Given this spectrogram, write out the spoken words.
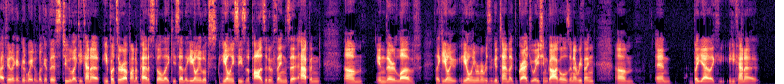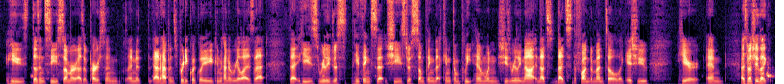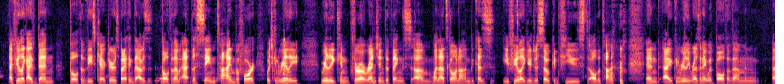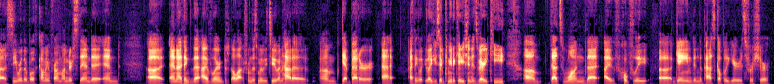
I feel like a good way to look at this too. Like he kind of he puts her up on a pedestal, like you said. Like he only looks he only sees the positive things that happened um, in their love. Like he only he only remembers the good time, like the graduation goggles and everything. Um, and but yeah, like he, he kind of he doesn't see Summer as a person, and it, that happens pretty quickly. You can kind of realize that that he's really just he thinks that she's just something that can complete him when she's really not, and that's that's the fundamental like issue here, and especially like I feel like I've been both of these characters, but I think that I was both of them at the same time before, which can really, really can throw a wrench into things um, when that's going on because you feel like you're just so confused all the time, and I can really resonate with both of them and uh, see where they're both coming from, understand it, and uh, and I think that I've learned a lot from this movie too, and how to um, get better at. I think, like, you said, communication is very key. Um, that's one that I've hopefully uh, gained in the past couple of years for sure.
